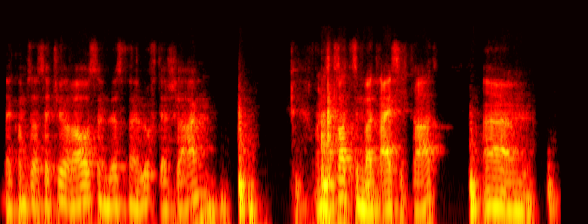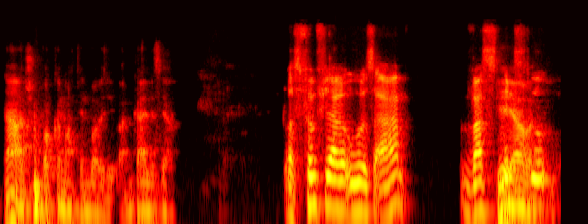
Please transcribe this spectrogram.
Da kommst du aus der Tür raus und wirst von der Luft erschlagen. Und es ist trotzdem bei 30 Grad. Ähm, ja, hat schon Bock gemacht, den Boise. War ein geiles Jahr. Du hast fünf Jahre USA. Was vier nimmst Jahre. du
